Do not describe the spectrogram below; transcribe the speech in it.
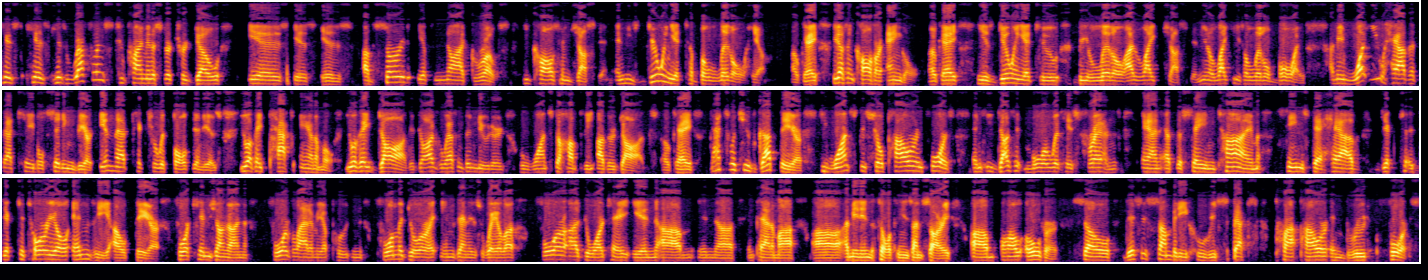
his his his reference to Prime Minister Trudeau is is is absurd, if not gross. He calls him Justin, and he's doing it to belittle him. Okay, he doesn't call her Angle. Okay, he is doing it to belittle. I like Justin, you know, like he's a little boy. I mean, what you have at that table sitting there in that picture with Bolton is you have a pack animal. You have a dog, a dog who hasn't been neutered, who wants to hump the other dogs, okay? That's what you've got there. He wants to show power and force, and he does it more with his friends and at the same time seems to have dict- dictatorial envy out there for Kim Jong-un, for Vladimir Putin, for Maduro in Venezuela, for uh, Duarte in um, in uh, in Panama. Uh, I mean, in the Philippines. I'm sorry, um, all over. So this is somebody who respects pro- power and brute force.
